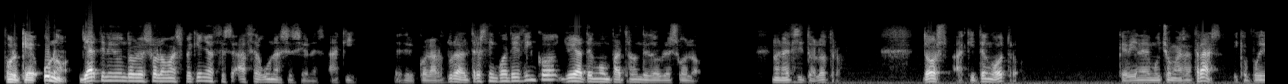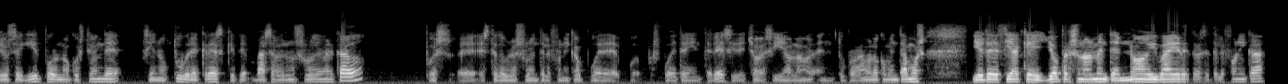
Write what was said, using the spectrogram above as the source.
Porque uno, ya he tenido un doble suelo más pequeño hace, hace algunas sesiones, aquí. Es decir, con la altura del 355 yo ya tengo un patrón de doble suelo. No necesito el otro. Dos, aquí tengo otro que viene de mucho más atrás y que puedo seguir por una cuestión de si en octubre crees que vas a ver un suelo de mercado, pues eh, este doble suelo en Telefónica puede, pues puede tener interés. Y de hecho, así hablamos, en tu programa lo comentamos. Y yo te decía que yo personalmente no iba a ir detrás de Telefónica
